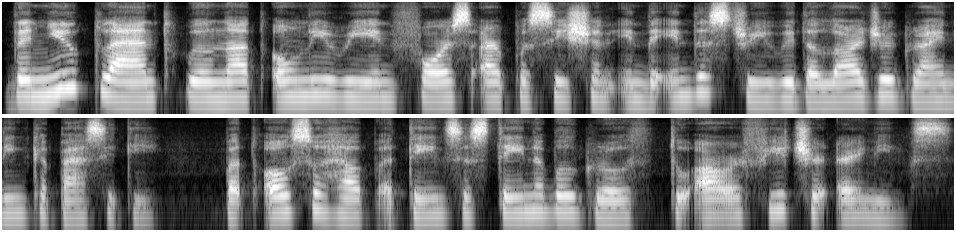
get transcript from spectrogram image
The new plant will not only reinforce our position in the industry with a larger grinding capacity, but also help attain sustainable growth to our future earnings.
